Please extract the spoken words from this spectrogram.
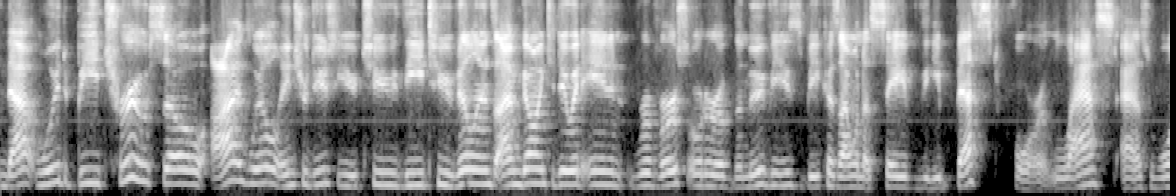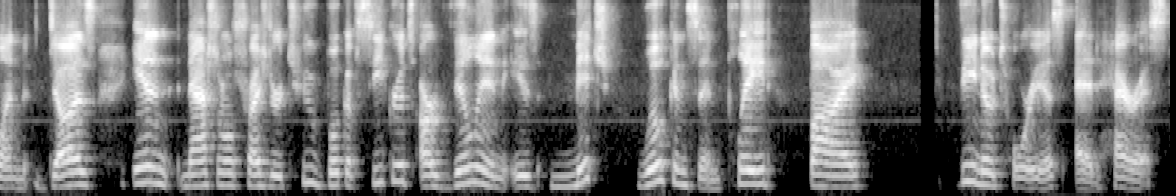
that would be true. So I will introduce you to the two villains. I'm going to do it in reverse order of the movies because I want to save the best for last, as one does. In National Treasure 2 Book of Secrets, our villain is Mitch Wilkinson, played by the notorious Ed Harris.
